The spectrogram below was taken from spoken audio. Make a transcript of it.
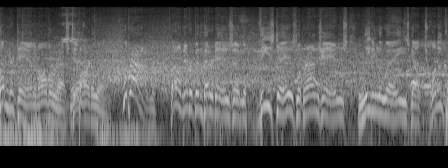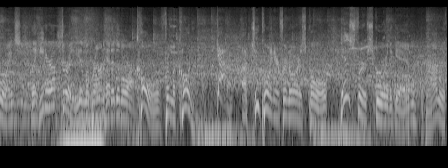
Thunder Dan and all the rest. Tim Hardaway. LeBron! Oh, never been better days And these days. LeBron James leading the way. He's got 20 points. The Heater up three, and LeBron headed to the line. Cole from the corner. Got him. A two-pointer for Norris Cole. His first score of the game. LeBron with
